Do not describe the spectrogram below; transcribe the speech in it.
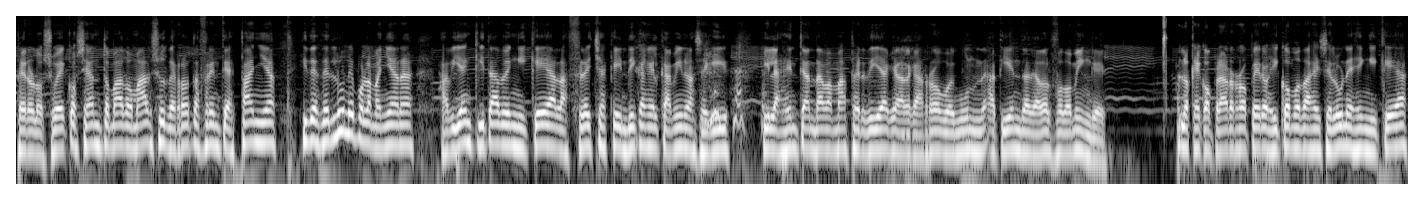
Pero los suecos se han tomado mal su derrota frente a España y desde el lunes por la mañana habían quitado en Ikea las flechas que indican el camino a seguir y la gente andaba más perdida que el algarrobo en una tienda de Adolfo Domínguez. Los que compraron roperos y cómodas ese lunes en Ikea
